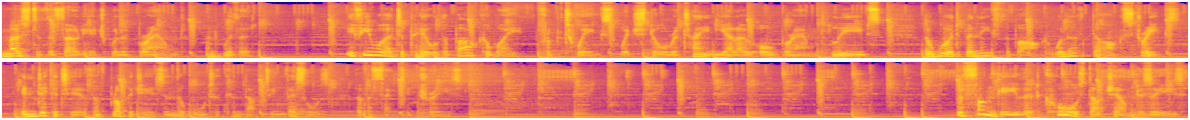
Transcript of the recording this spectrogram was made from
most of the foliage will have browned and withered. If you were to peel the bark away from twigs which still retain yellow or browned leaves, the wood beneath the bark will have dark streaks, indicative of blockages in the water conducting vessels of affected trees. The fungi that cause Dutch elm disease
